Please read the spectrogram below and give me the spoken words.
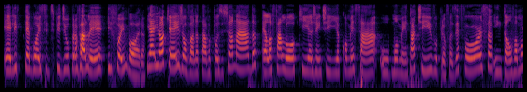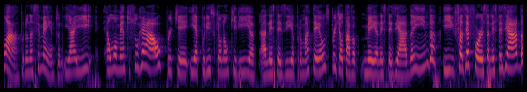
ele pegou e se despediu pra valer e foi embora. E aí, ok, Giovana tava posicionada, ela falou que a gente ia começar o momento ativo pra eu fazer força, então vamos lá, pro nascimento. E aí é um momento surreal, porque e é por isso que eu não queria anestesia pro Matheus, porque eu tava meio anestesiada ainda, e fazer força anestesiada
